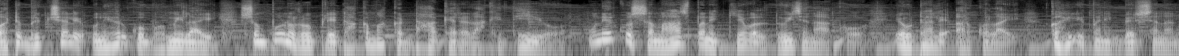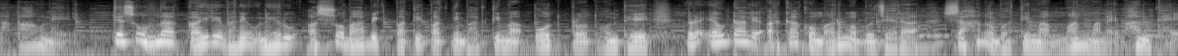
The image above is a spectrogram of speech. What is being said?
वटवृक्षले उनीहरूको भूमिलाई सम्पूर्ण रूपले ढकमक्क ढाकेर राखिदियो। उनीहरूको समाज पनि केवल दुईजनाको एउटाले अर्कोलाई कहिले पनि बिर्सन नपाउने। त्यसो हुँदा कहिले भने उनीहरू अस्वाभाविक पति पत्नी भक्तिमा ओतप्रोत हुन्थे र एउटाले अर्काको मर्म बुझेर सहानुभूतिमा मनमा नै भन्थे।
